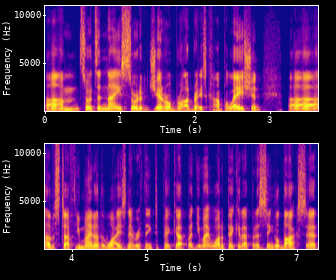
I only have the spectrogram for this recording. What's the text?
Um, so it's a nice sort of general broad-based compilation uh, of stuff you might otherwise never think to pick up, but you might want to pick it up in a single box set.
